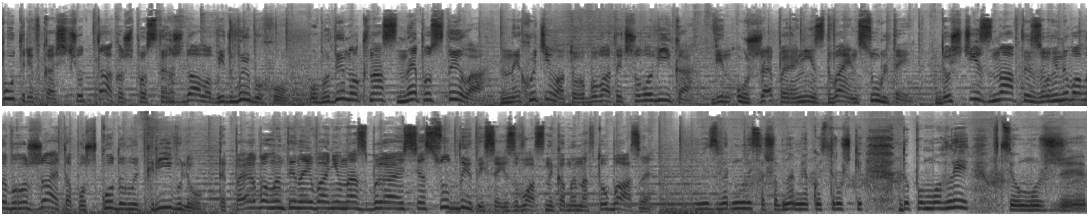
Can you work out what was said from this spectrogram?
Путрівка, що також постраждало від вибуху. У будинок нас не пустила, не хотіла турбувати чоловіка. Він уже переніс два інсульти. Дощі з нафти зруйнували врожай та пошкодили крівлю. Тепер Валентина Іванівна збирається судитися із власниками нафтобази. Ми звернулися, щоб нам якось трошки допомогли в цьому ж,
